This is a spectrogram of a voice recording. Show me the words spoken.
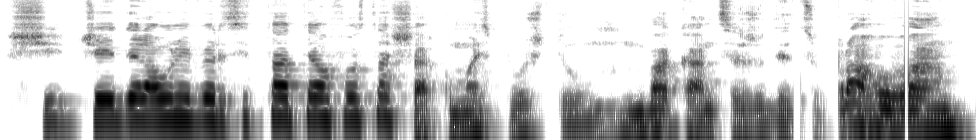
și cei de la universitate au fost așa, cum ai spus tu, în vacanță în județul Prahova.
